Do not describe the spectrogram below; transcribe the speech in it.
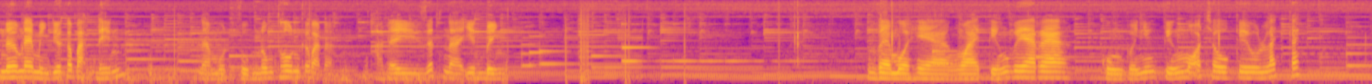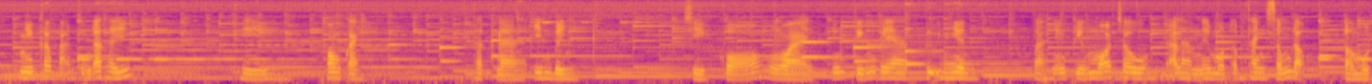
Nơi hôm nay mình đưa các bạn đến là một vùng nông thôn các bạn ạ. Ở đây rất là yên bình. Về mùa hè, ngoài tiếng ve ra cùng với những tiếng mõ trâu kêu lách cách như các bạn cũng đã thấy, thì phong cảnh thật là yên bình. Chỉ có ngoài những tiếng ve tự nhiên và những tiếng mõ trâu đã làm nên một âm thanh sống động ở một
